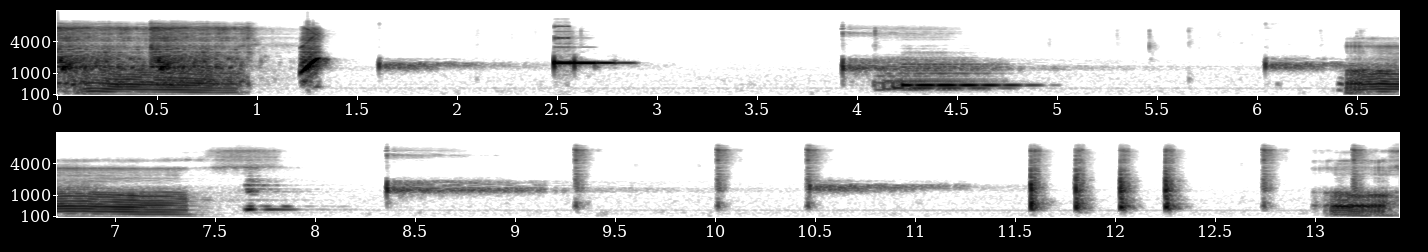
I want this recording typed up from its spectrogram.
Oh. Oh. Oh.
